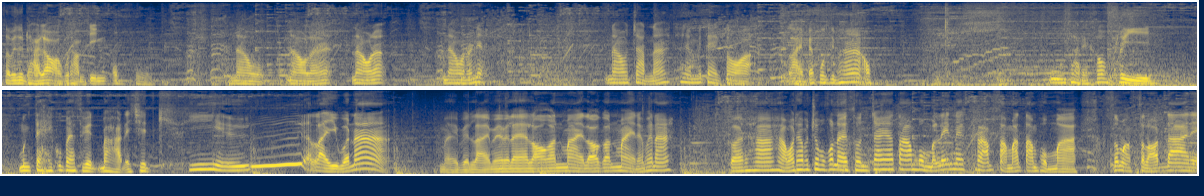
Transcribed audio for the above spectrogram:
สมัยสุดท้ายแล้วอะกูถามจริงโอ้โหเน่าเน่าแล้วเน่าแล้วเน่านะเนี่ยเน่าจัดนะถ้ายังไม่แตกต่ออะไหลไปคนสิบห้าเอา กูสาได้เข้าฟรี มึงแตกให้กูแปดสิบเอ็ดบาทไอ้เช็ดขี้เอ้ยอะไรวะหน้า ไม่เป็นไรไม่เป็นไรรอกันใหม่รอกันใหม่นะเพื่อนนะก็ถ้าหากว่าท่านผู้ชมคนไหนสนใจตามผมมาเล่นนะครับ สามารถตามผมมาสมัครสล็อตได้ใน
